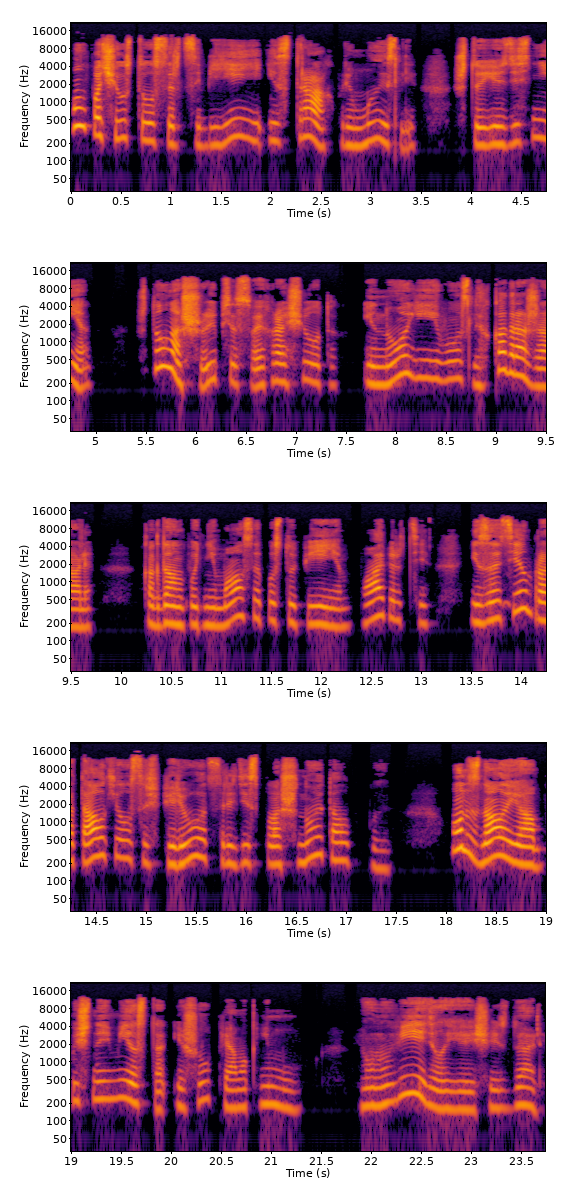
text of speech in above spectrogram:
он почувствовал сердцебиение и страх при мысли, что ее здесь нет, что он ошибся в своих расчетах, и ноги его слегка дрожали, когда он поднимался по ступеням паперти и затем проталкивался вперед среди сплошной толпы. Он знал ее обычное место и шел прямо к нему он увидел ее еще издали.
